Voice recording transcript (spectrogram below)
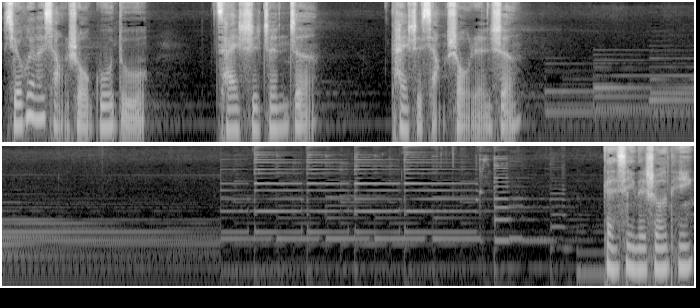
学会了享受孤独，才是真正开始享受人生。感谢你的收听，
